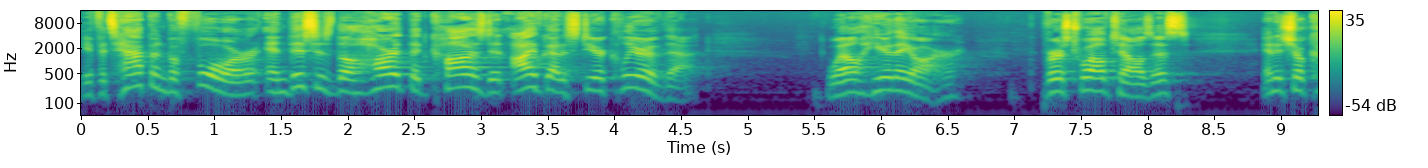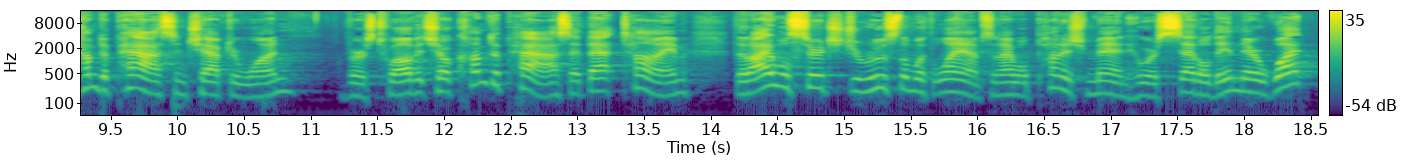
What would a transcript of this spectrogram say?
if it's happened before and this is the heart that caused it, I've got to steer clear of that. Well, here they are. Verse 12 tells us, And it shall come to pass in chapter 1, verse 12, It shall come to pass at that time that I will search Jerusalem with lamps, and I will punish men who are settled in their what?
